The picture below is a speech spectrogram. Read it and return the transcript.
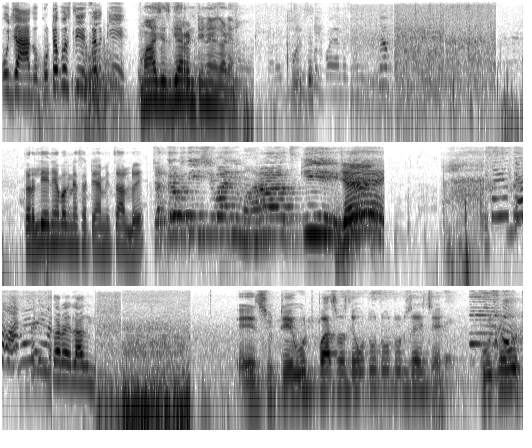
पूजा अगं कुठं बसली चल की. माझीच गॅरंटी नाही गाड्या. तर लेण्या बघण्यासाठी आम्ही चाललोय. छत्रपती शिवाजी महाराज की जय! करायला लागली. ए सुट्टे उठ पाच वाजले उठ उठ उठ उठ जायचंय. पूजा उठ.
